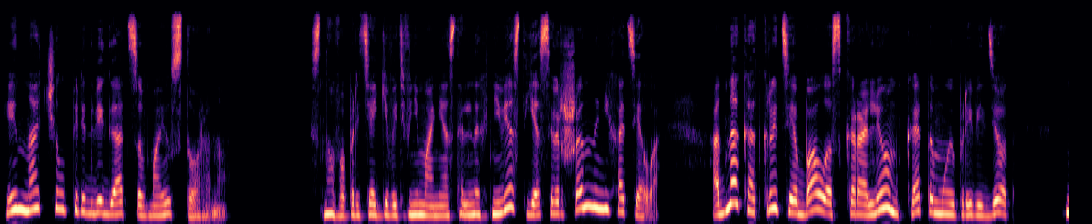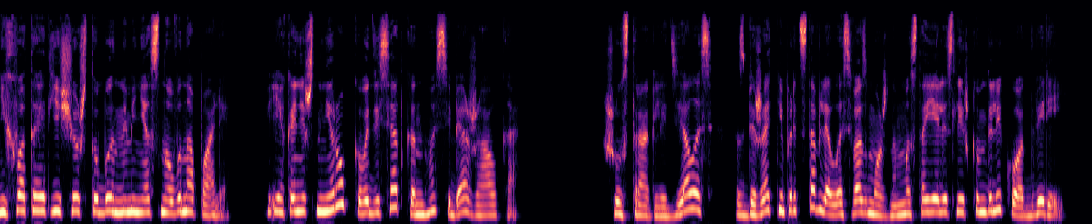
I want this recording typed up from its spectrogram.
и начал передвигаться в мою сторону. Снова притягивать внимание остальных невест я совершенно не хотела, однако открытие бала с королем к этому и приведет. Не хватает еще, чтобы на меня снова напали. Я, конечно, не робкого десятка, но себя жалко. Шустро огляделась, сбежать не представлялось возможным, мы стояли слишком далеко от дверей.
